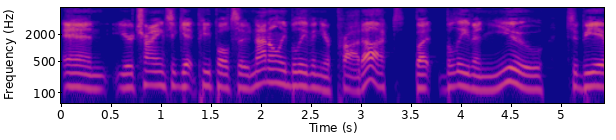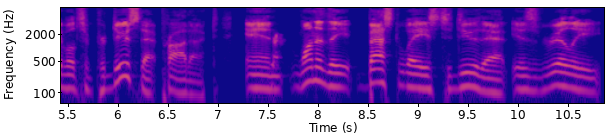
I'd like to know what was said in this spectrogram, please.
And you're trying to get people to not only believe in your product, but believe in you to be able to produce that product. And right. one of the best ways to do that is really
